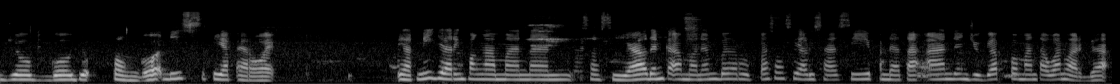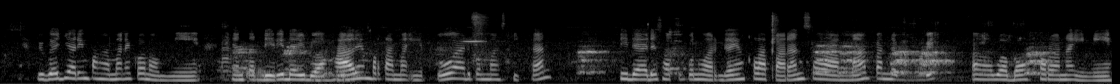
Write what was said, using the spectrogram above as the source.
Jogo Jo- Tonggo di setiap RW, yakni jaring pengamanan sosial dan keamanan berupa sosialisasi, pendataan dan juga pemantauan warga. Juga jaring pengaman ekonomi yang terdiri dari dua hal. Yang pertama itu ada memastikan tidak ada satupun warga yang kelaparan selama pandemi uh, wabah corona ini.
